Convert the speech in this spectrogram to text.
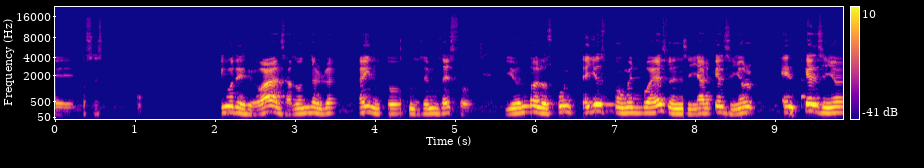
eh, los testigos de Jehová, el Salón del Reino, todos conocemos esto. Y uno de los puntos de ellos fue eso, enseñar que el Señor, que el Señor.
